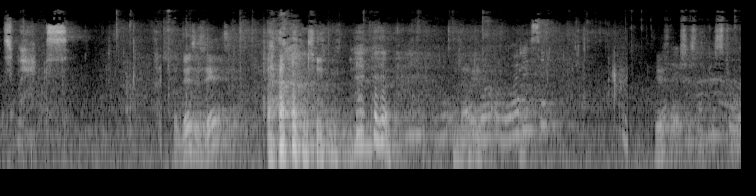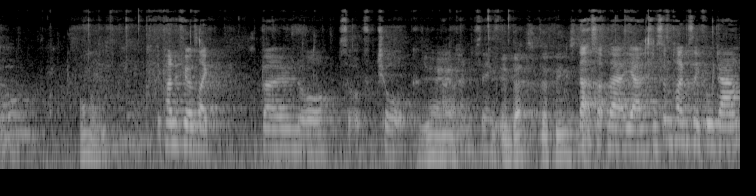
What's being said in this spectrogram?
It's wax. So this is it? no, you- What is it? yeah. So it's just like a straw. Oh my. It kind of feels like bone or sort of chalk, Yeah, that yeah. kind of thing. And that's the things. That's up there, yeah. So sometimes they fall down.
